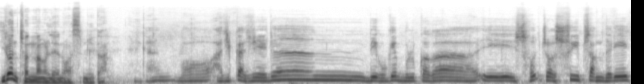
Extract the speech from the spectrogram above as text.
이런 전망을 내놓았습니다. 그러니까 뭐 아직까지는 미국의 물가가 이저 수입상들이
